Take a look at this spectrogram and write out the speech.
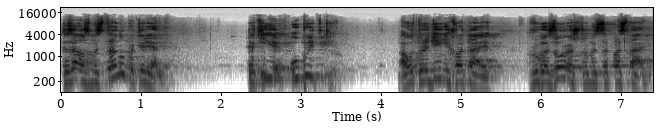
Казалось бы, страну потеряли. Какие убытки. А вот у людей не хватает кругозора, чтобы сопоставить.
